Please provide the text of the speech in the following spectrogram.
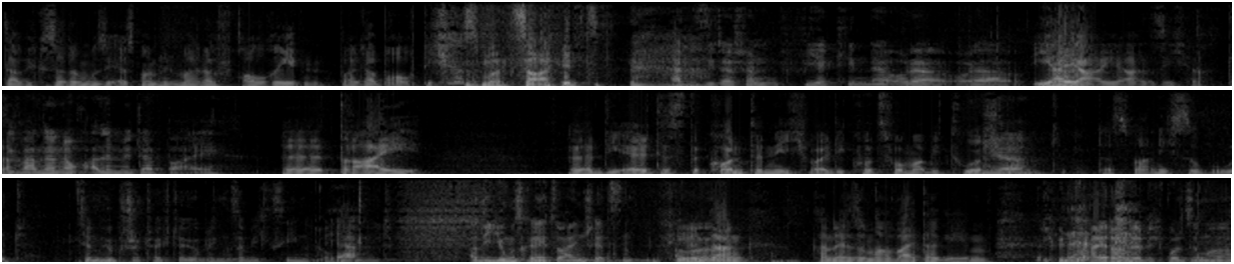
Da habe ich gesagt, da muss ich erstmal mit meiner Frau reden, weil da brauchte ich erstmal Zeit. Hatten Sie da schon vier Kinder oder? oder? Ja, ja, ja, sicher. Die waren dann auch alle mit dabei? Äh, drei. Äh, die älteste konnte nicht, weil die kurz vorm Abitur stand. Ja. Das war nicht so gut. Sie haben hübsche Töchter übrigens, habe ich gesehen. Ja. Also die Jungs kann ich so einschätzen. Vielen Dank. Kann er so mal weitergeben. Ich bin verheiratet, ich wollte sie mal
